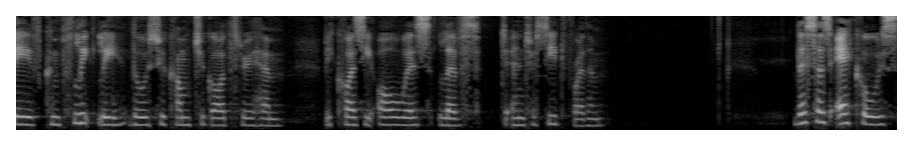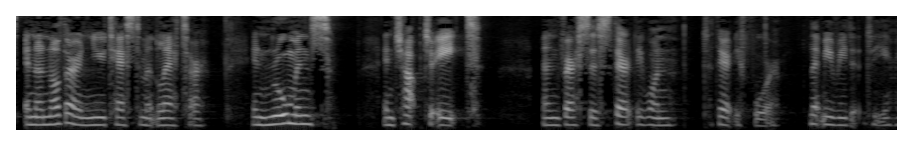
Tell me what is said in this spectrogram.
save completely those who come to God through him, because he always lives to intercede for them. This has echoes in another New Testament letter in Romans in chapter 8 and verses 31 to 34. Let me read it to you.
